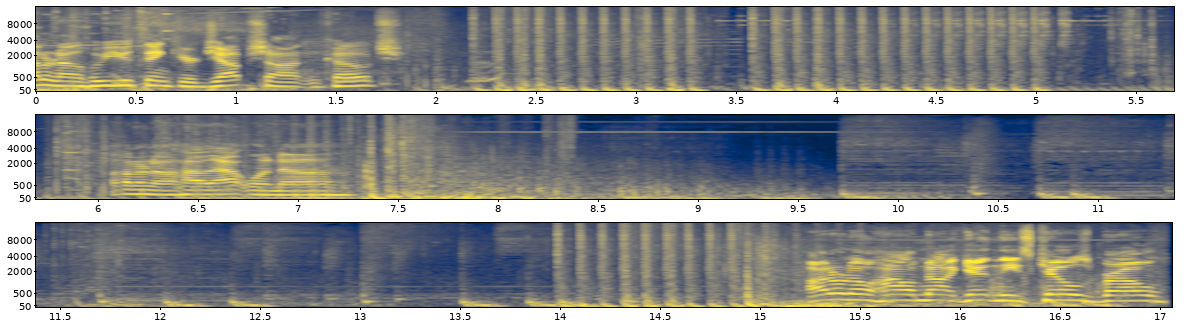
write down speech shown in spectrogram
I don't know who you think you're jump shotting, coach. I don't know how that one, uh... I don't know how I'm not getting these kills, bro.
